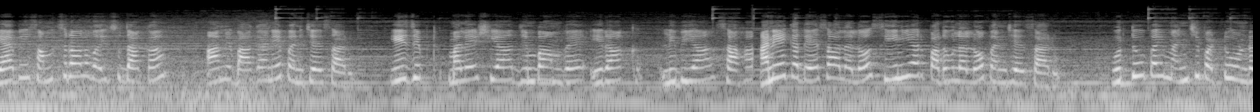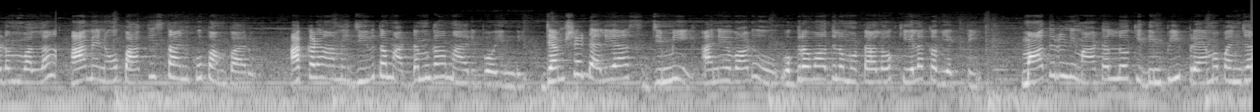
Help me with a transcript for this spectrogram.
యాభై సంవత్సరాల వయసు దాకా ఆమె బాగానే పనిచేశారు. Egypt Malaysia Zimbabwe Iraq Libya సహా అనేక దేశాలలో సీనియర్ పదవులలో పనిచేశారు. ఉర్దూపై మంచి పట్టు ఉండడం వల్ల ఆమెను పాకిస్తాన్కు పంపారు. అక్కడ ఆమె జీవితం అడ్డంగా మారిపోయింది. జంషెడ్ అలియాస్ జిమ్మీ అనేవాడు ఉగ్రవాదుల ముఠాలో కీలక వ్యక్తి. మాధురిని మాటల్లోకి దింపి ప్రేమ పంజా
